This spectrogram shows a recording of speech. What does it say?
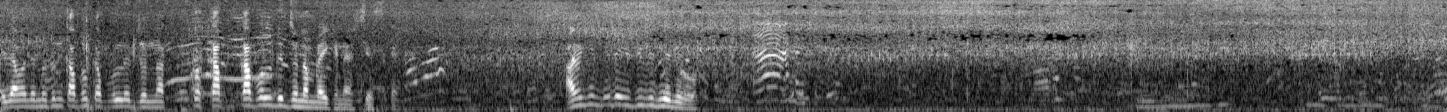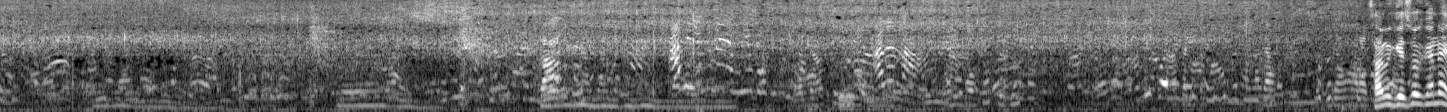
এই যে আমাদের নতুন কাপড় কাপড়ের জন্য কাপড়দের জন্য আমরা এখানে আসছি আজকে। আমি কিন্তু এটা ইউটিউবে দিয়ে দেবো। আমি গেছো এখানে?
